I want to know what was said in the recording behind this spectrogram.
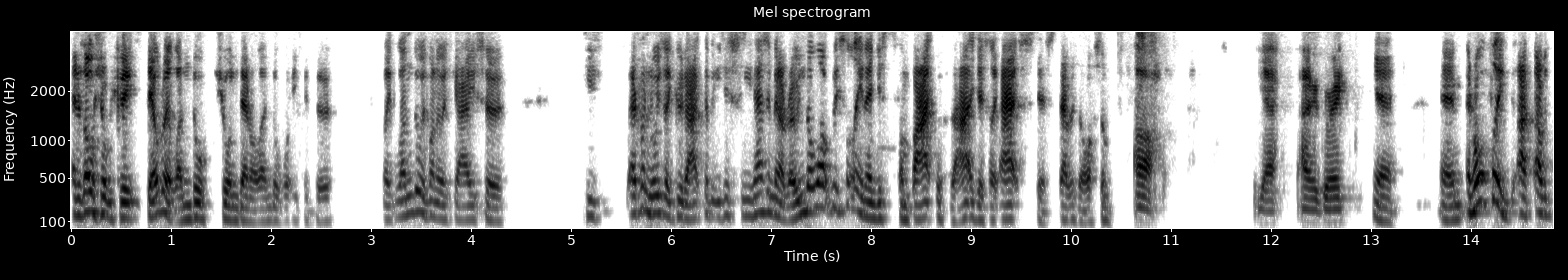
and it's also great. Delroy Lindo showing Delroy Lindo what he could do. Like Lindo is one of those guys who he's everyone knows he's a good actor, but he just he hasn't been around a lot recently, and then just to come back with that, it's just like that's just that was awesome. Oh, yeah, I agree. Um, and hopefully, I, I would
